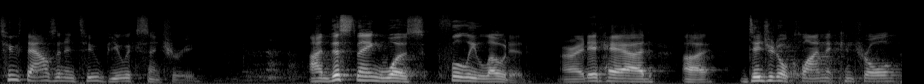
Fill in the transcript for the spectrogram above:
2002 Buick Century. And this thing was fully loaded. All right, it had uh, digital climate control,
